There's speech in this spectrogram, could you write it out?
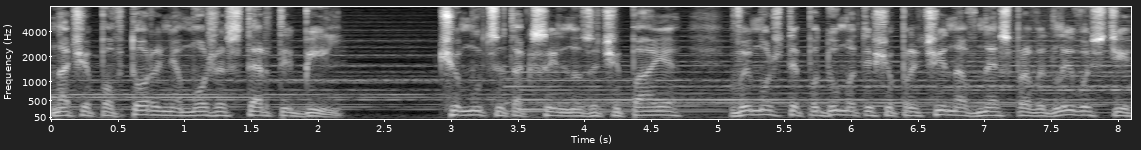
наче повторення може стерти біль. Чому це так сильно зачіпає? Ви можете подумати, що причина в несправедливості,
